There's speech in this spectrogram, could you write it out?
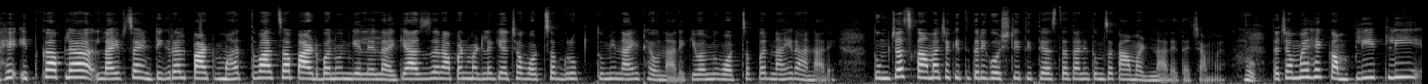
हे इतकं आपल्या लाईफचा इंटिग्रल पार्ट महत्त्वाचा पार्ट बनून गेलेला आहे की आज जर आपण म्हटलं की अच्छा व्हॉट्सअप ग्रुप तुम्ही नाही ठेवणार आहे किंवा मी व्हॉट्सअपवर नाही राहणार आहे तुमच्याच कामाच्या कितीतरी गोष्टी तिथे असतात आणि तुमचं काम अडणार आहे त्याच्यामुळे. हो. त्याच्यामुळे हे कम्प्लिटली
